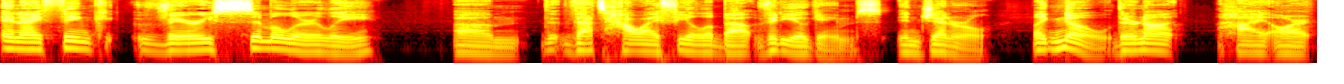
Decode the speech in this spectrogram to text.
And I think very similarly um th- that's how I feel about video games in general. Like no, they're not high art.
